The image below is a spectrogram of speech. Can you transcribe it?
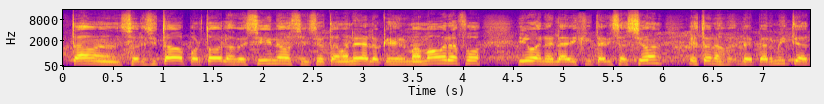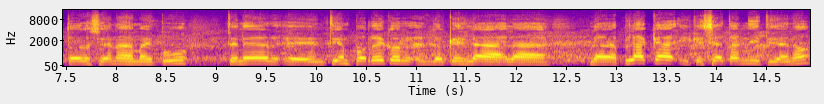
está solicitado por todos los vecinos, en cierta manera lo que es el mamógrafo y bueno, la digitalización, esto nos le permite a todos los ciudadanos de Maipú tener eh, en tiempo récord lo que es la, placa y que sea tan nítida, ¿no?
